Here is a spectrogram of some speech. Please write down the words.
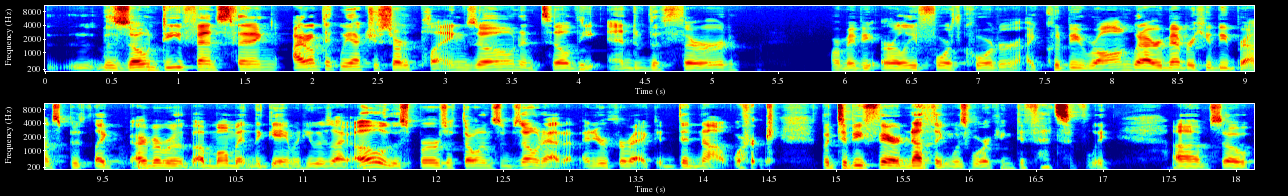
the zone defense thing, I don't think we actually started playing zone until the end of the third. or maybe early fourth quarter. I could be wrong, but I remember Hubie Brown. Like I remember a moment in the game when he was like, "Oh, the Spurs are throwing some zone at him," and you're correct, it did not work. But to be fair, nothing was working defensively. Um, so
